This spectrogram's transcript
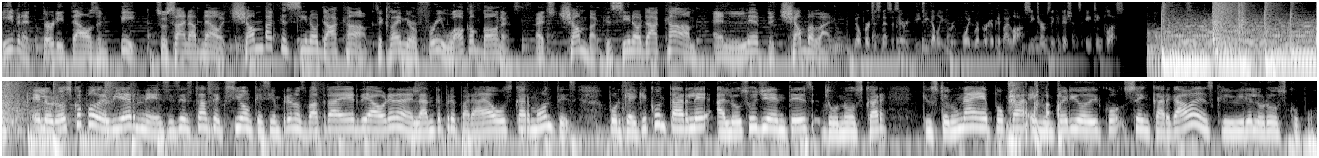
even at 30,000 feet. So sign up now at chumbacasino.com to claim your free welcome bonus. That's chumbacasino.com and live the Chumba life. No purchase necessary. BGW. Void were prohibited by law. See terms and conditions. 18 plus. El horóscopo de viernes es esta sección que siempre nos va a traer de ahora en adelante preparada Oscar Montes, porque hay que contarle a los oyentes, don Oscar, que usted en una época en un periódico se encargaba de escribir el horóscopo.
